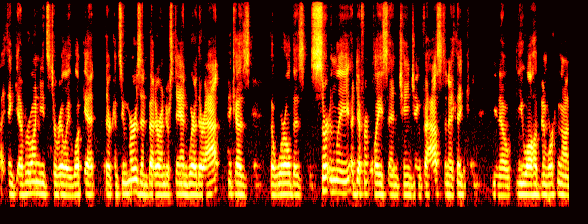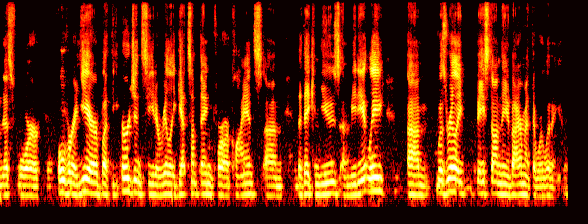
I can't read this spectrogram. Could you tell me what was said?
I think everyone needs to really look at their consumers and better understand where they're at because the world is certainly a different place and changing fast. And I think, you know, you all have been working on this for over a year, but the urgency to really get something for our clients um, that they can use immediately um, was really based on the environment that we're living in.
